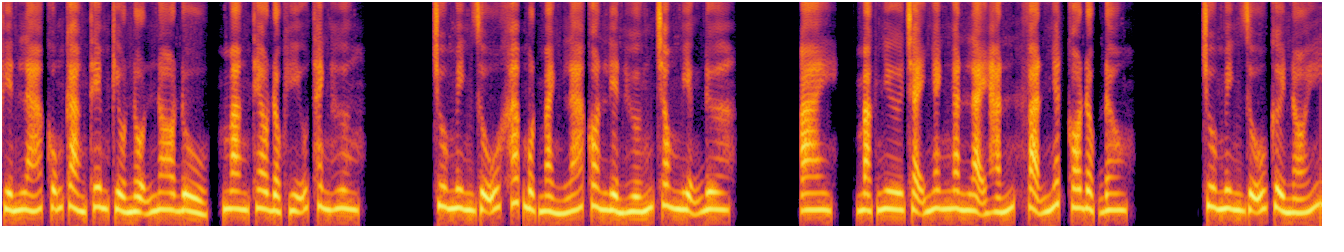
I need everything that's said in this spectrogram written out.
phiến lá cũng càng thêm kiều nộn no đủ, mang theo độc hữu thanh hương. Chu Minh Dũ khắp một mảnh lá con liền hướng trong miệng đưa. Ai, mặc như chạy nhanh ngăn lại hắn, vạn nhất có độc đâu. Chu Minh Dũ cười nói,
